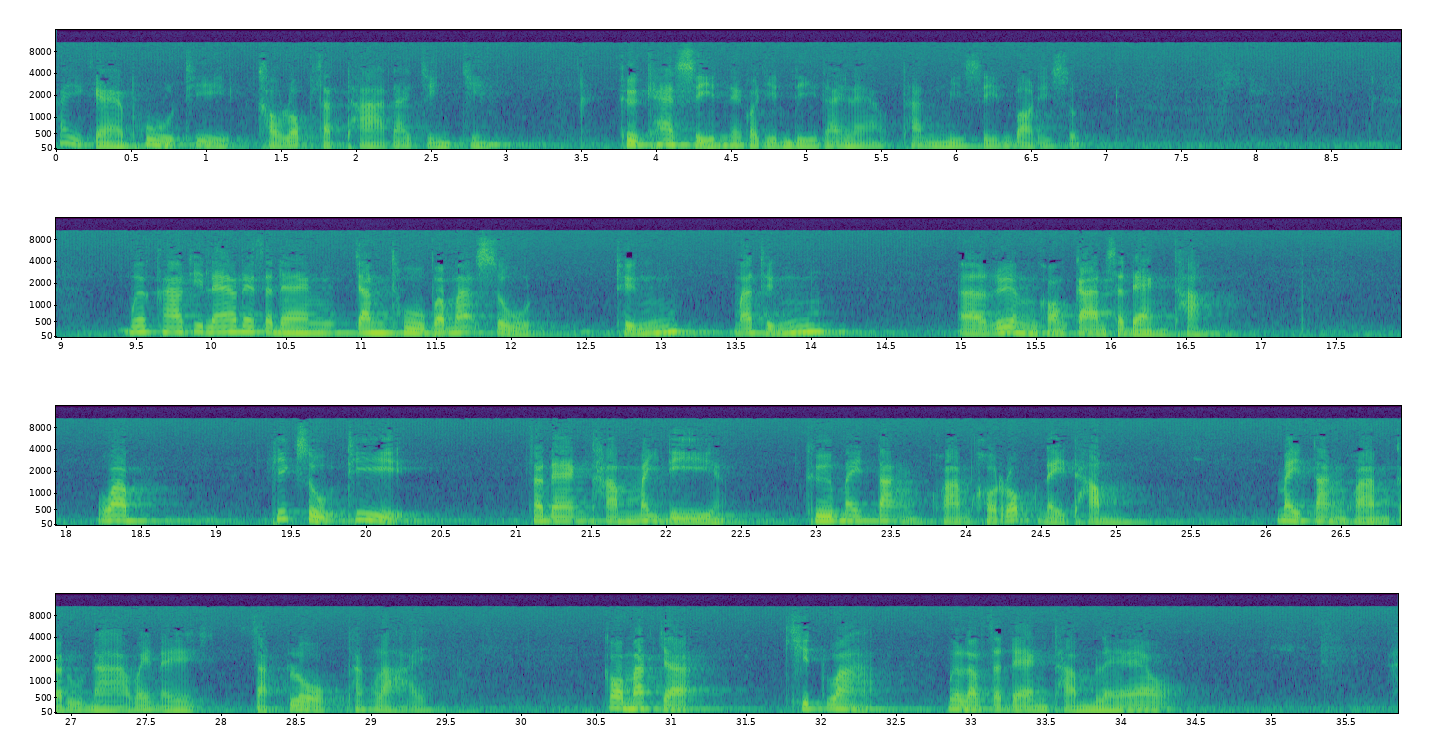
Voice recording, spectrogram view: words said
ให้แก่ผู้ที่เคารพศรัทธาได้จริง ๆ คือแค่ศีลเนี่ยก็ยินดีได้แล้ว ท่านมีศีลบริสุทธิ์ เมื่อคราวที่แล้วได้แสดงจันทูปมะสูตรถึงมาถึงเเรื่องของการแสดงธรรม ว่าภิกษุที่แสดงธรรมไม่ดี คือไม่ตั้งความเคารพในธรรม ไม่ตั้งความกรุณาไว้ในสัตว์โลกทั้งหลาย ก็มักจะคิดว่าเมื่อเราแสดงธรรมแล้ว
